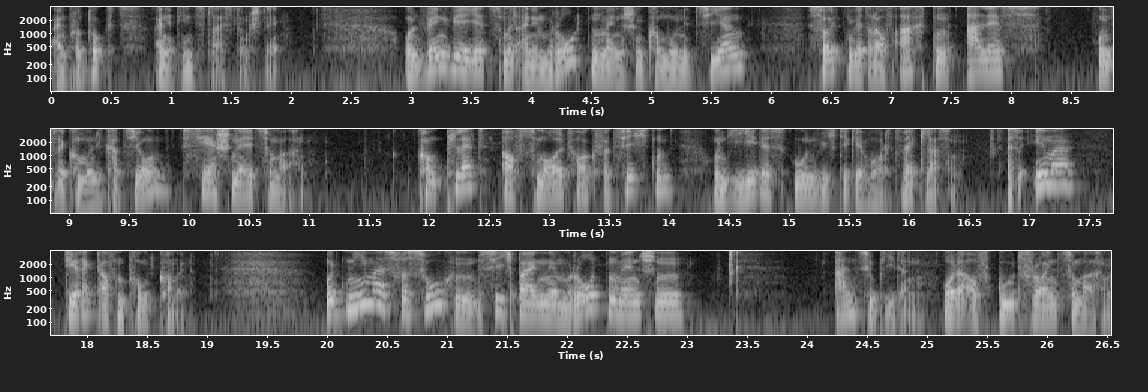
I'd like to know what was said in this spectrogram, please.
ein Produkt, eine Dienstleistung stehen. Und wenn wir jetzt mit einem roten Menschen kommunizieren, sollten wir darauf achten, alles, unsere Kommunikation, sehr schnell zu machen. Komplett auf Smalltalk verzichten und jedes unwichtige Wort weglassen. Also immer direkt auf den Punkt kommen. Und niemals versuchen, sich bei einem roten Menschen anzubiedern oder auf gut Freund zu machen.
